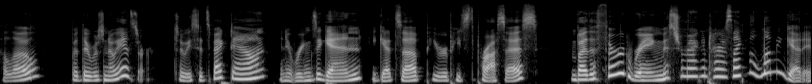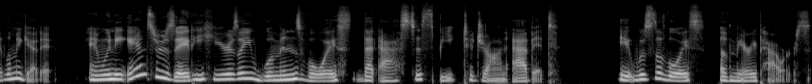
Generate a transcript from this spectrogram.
Hello? But there was no answer. So he sits back down and it rings again. He gets up, he repeats the process. And by the third ring, Mr. McIntyre's like, oh, let me get it, let me get it. And when he answers it, he hears a woman's voice that asks to speak to John Abbott. It was the voice of Mary Powers.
